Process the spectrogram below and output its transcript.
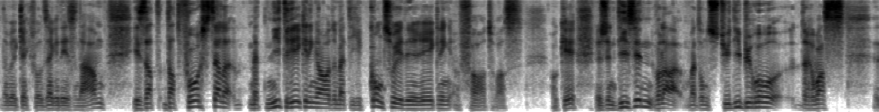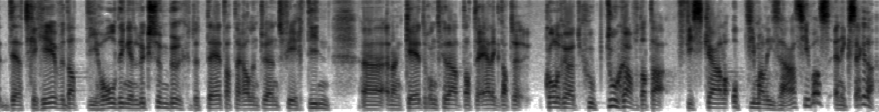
dat wil ik echt wel zeggen deze avond, is dat dat voorstellen met niet rekening houden met die geconsolideerde rekening een fout was. Oké, Dus in die zin, voilà, met ons studiebureau, er was het gegeven dat die holding in Luxemburg, de tijd dat daar al in 2014 uh, een enquête rond gedaan, dat, eigenlijk, dat de Colruyt groep toegaf dat dat fiscale optimalisatie was. En ik zeg dat,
